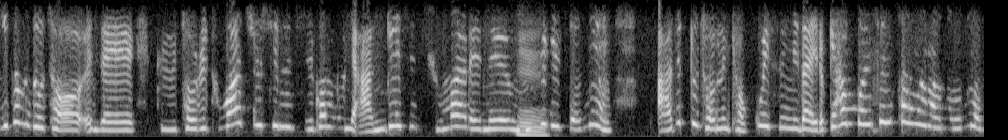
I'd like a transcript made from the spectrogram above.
지금도 저 이제 그 저를 도와주시는 직원분이 안 계신 주말에는 네. 움직일 때는 아직도 저는 겪고 있습니다. 이렇게 한 번 신청을 하면은 어.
